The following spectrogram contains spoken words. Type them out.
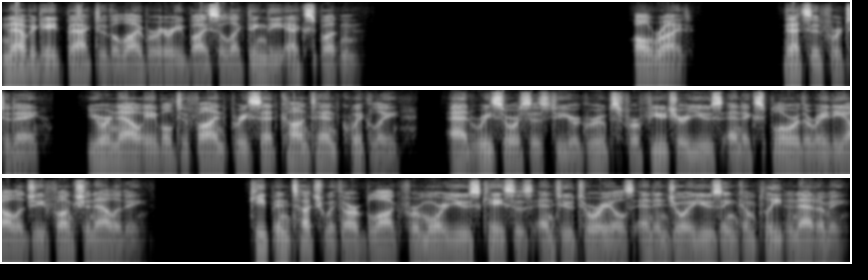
Navigate back to the library by selecting the X button. Alright. That's it for today, you're now able to find preset content quickly, add resources to your groups for future use and explore the radiology functionality. Keep in touch with our blog for more use cases and tutorials and enjoy using Complete Anatomy.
